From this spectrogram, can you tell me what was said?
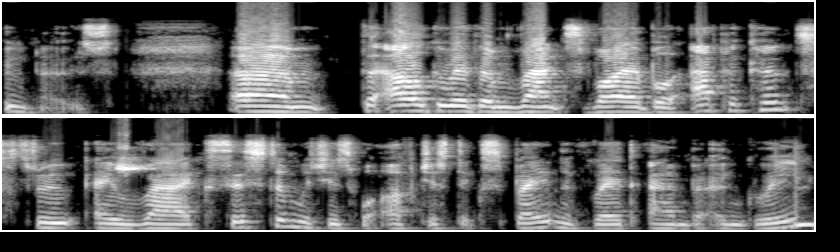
Who knows? Um, the algorithm ranks viable applicants through a RAG system, which is what I've just explained of red, amber, and green.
